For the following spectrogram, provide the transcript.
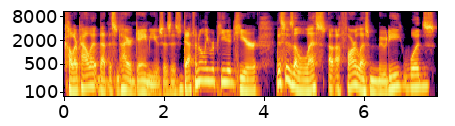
color palette that this entire game uses is definitely repeated here. This is a less a, a far less moody woods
